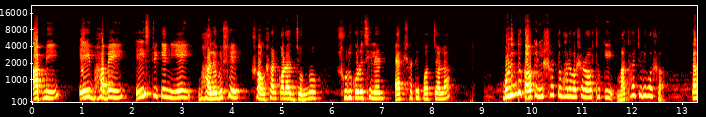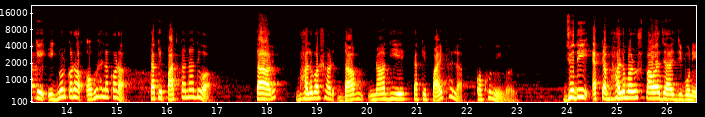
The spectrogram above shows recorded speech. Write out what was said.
আপনি এইভাবেই এই স্ত্রীকে নিয়েই ভালোবেসে সংসার করার জন্য শুরু করেছিলেন একসাথে পথ চলা। বলুন তো, কাউকে নিঃস্বার্থ ভালোবাসার অর্থ কি মাথায় চড়ে বসা? তাকে ইগনোর করা, অবহেলা করা, তাকে পাত্তা না দেওয়া, তার ভালোবাসার দাম না দিয়ে তাকে পায়ে ঠেলা কখনোই নয়। যদি একটা ভালো মানুষ পাওয়া যায় জীবনে,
